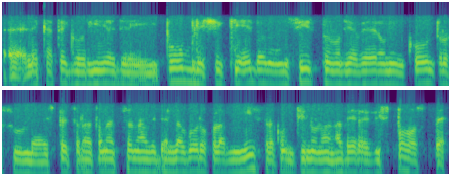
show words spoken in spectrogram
eh, le categorie dei pubblici chiedono, insistono di avere un incontro sull'Ispettorato Nazionale del Lavoro con la Ministra, continuano a non avere risposte,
